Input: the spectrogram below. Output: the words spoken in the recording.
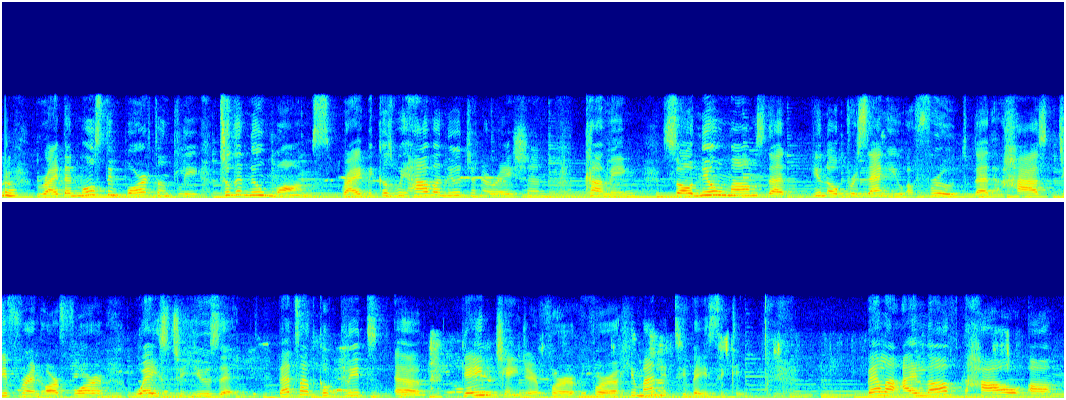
Right and most importantly to the new moms right? Because we have a new generation coming so new moms that you know present you a fruit that has different or four ways to use it that's a complete uh, game changer for, for humanity, basically. Bela, I love how um,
